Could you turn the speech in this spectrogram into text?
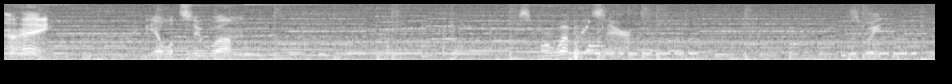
Hey. Be able to, um... More weapons there. Sweet.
